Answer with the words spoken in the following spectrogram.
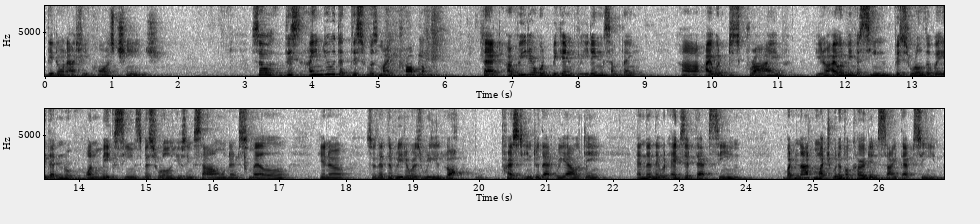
they don't actually cause change? So this, I knew that this was my problem that a reader would begin reading something. Uh, I would describe, you know, I would make a scene visceral the way that no, one makes scenes visceral using sound and smell, you know, so that the reader was really locked, pressed into that reality, and then they would exit that scene. But not much would have occurred inside that scene,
